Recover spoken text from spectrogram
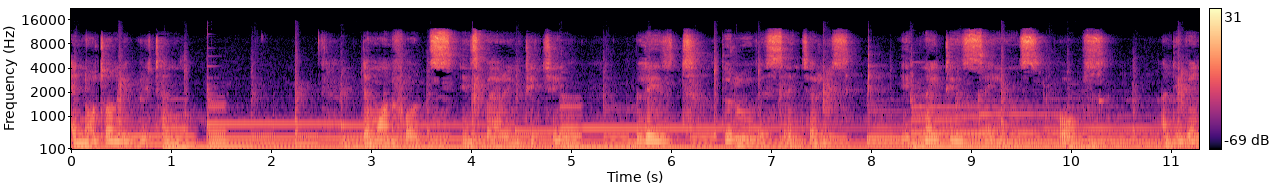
And not only Brittany. De Montfort's inspiring teaching blazed through the centuries, igniting saints, popes, and even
